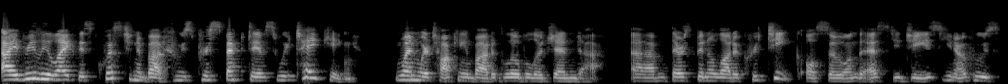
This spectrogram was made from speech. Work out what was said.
I really like this question about whose perspectives we're taking when we're talking about a global agenda. Um, there's been a lot of critique also on the SDGs. You know, whose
